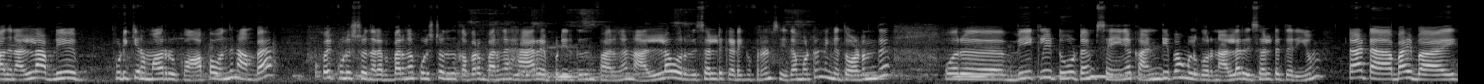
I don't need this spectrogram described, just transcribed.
அது நல்லா அப்படியே பிடிக்கிற மாதிரி இருக்கும். அப்போ வந்து நம்ம போய் குளிச்சுட்டு வந்தால் இப்போ பாருங்கள் குளிச்சுட்டு வந்ததுக்கப்புறம் பாருங்கள் ஹேர் எப்படி இருக்குதுன்னு பாருங்கள் நல்ல ஒரு ரிசல்ட் கிடைக்கும் ஃப்ரெண்ட்ஸ் இதை மட்டும் நீங்கள் தொடர்ந்து ஒரு வீக்லி டூ டைம்ஸ் செய்யுங்க. கண்டிப்பாக உங்களுக்கு ஒரு நல்ல ரிசல்ட்டு தெரியும். Tata bye bye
